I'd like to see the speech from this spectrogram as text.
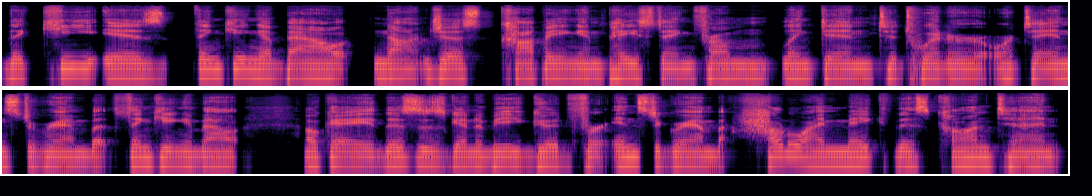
The key is thinking about not just copying and pasting from LinkedIn to Twitter or to Instagram, but thinking about, okay, this is going to be good for Instagram, but how do I make this content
